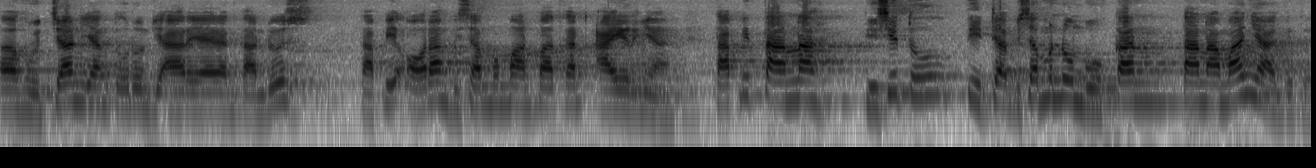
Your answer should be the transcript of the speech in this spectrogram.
uh, hujan yang turun di area yang tandus, tapi orang bisa memanfaatkan airnya. Tapi tanah di situ tidak bisa menumbuhkan tanamannya gitu.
